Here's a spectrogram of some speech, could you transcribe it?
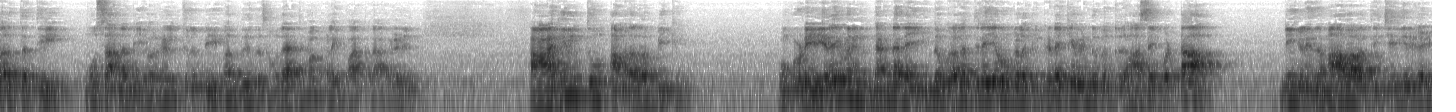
வருத்தத்தில் மூசா நபி அவர்கள் திரும்பி வந்து இந்த சமுதாயத்து மக்களை பார்க்கிறார்கள். அதிர்த்தும் அமர ரப்பிக்கும். உங்களுடைய இறைவனின் தண்டனை இந்த உலகத்திலேயே உங்களுக்கு கிடைக்க வேண்டும் என்று ஆசைப்பட்டா நீங்கள் இந்த மாபாவத்தை செய்தீர்கள்.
